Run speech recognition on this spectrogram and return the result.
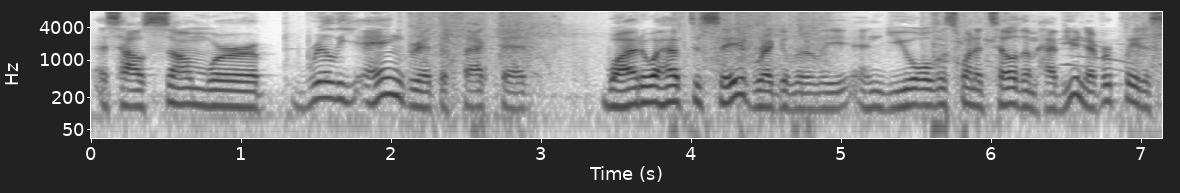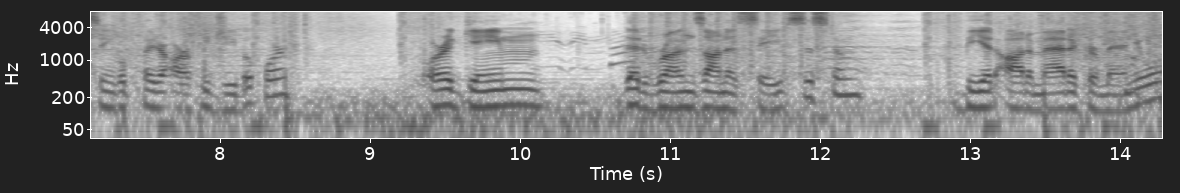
as how some were really angry at the fact that why do I have to save regularly? And you almost want to tell them, have you never played a single player RPG before? Or a game that runs on a save system, be it automatic or manual?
